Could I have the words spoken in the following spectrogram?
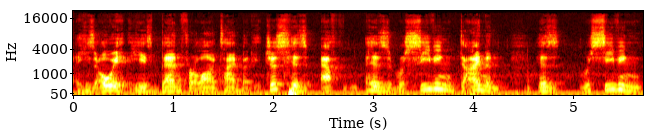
he's always he's been for a long time, but he, just his his receiving dynam his receiving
